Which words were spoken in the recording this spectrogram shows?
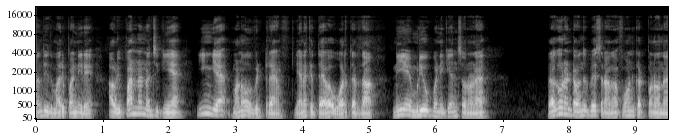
வந்து இது மாதிரி பண்ணிடு அப்படி பண்ணன்னு வச்சுக்கிங்க இங்கே மனோவை விட்டுறேன். எனக்கு தேவை ஒருத்தர் தான். நீயே முடிவு பண்ணிக்கன்னு சொன்னோன்னே ரகுவரன்ட்ட வந்து பேசுகிறாங்க ஃபோன் கட் பண்ணோன்னே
